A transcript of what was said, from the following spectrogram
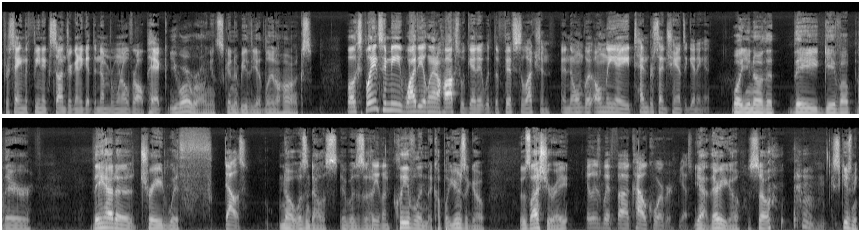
for saying the Phoenix Suns are going to get the number one overall pick. You are wrong. It's going to be the Atlanta Hawks. Well, explain to me why the Atlanta Hawks would get it with the fifth selection and only a ten percent chance of getting it. Well, you know that they gave up their. They had a trade with Dallas. No, it wasn't Dallas. It was uh, Cleveland. Cleveland a couple years ago. It was last year, right? It was with uh, Kyle Korver. Yes. Yeah, there you go. So, excuse me.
